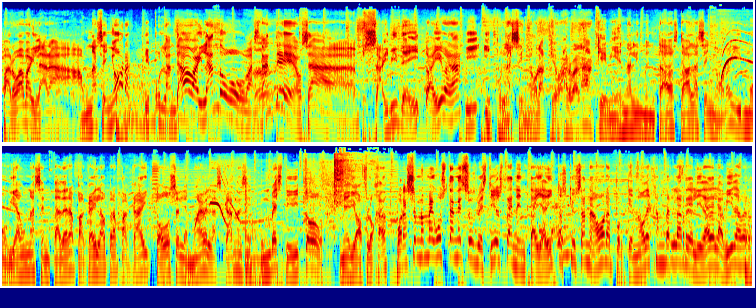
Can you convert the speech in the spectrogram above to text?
paró a bailar a, una señora. Y pues la andaba bailando bastante. O sea, pues hay videíto ahí, ¿verdad? Y, y pues la señora, qué bárbara, qué bien alimentada estaba la señora. Y movía una sentadera para acá y la otra para acá. Y todo se le mueve, las carnes. Y un vestidito medio aflojado. Por eso no me gustan esos vestidos tan entalladitos que usan ahora porque no dejan ver la realidad de la vida, ¿verdad?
